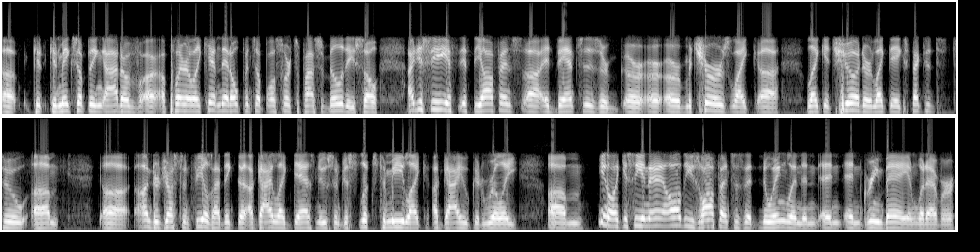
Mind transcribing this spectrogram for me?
uh, can, can make something out of a player like him, that opens up all sorts of possibilities. So I just see if if the offense uh, advances or or, or, or matures like. Uh, like it should or like they expected to um, uh, under Justin Fields. I think that a guy like Dazz Newsome just looks to me like a guy who could really, um, you know, like you see in all these offenses at New England and, and, and Green Bay and whatever,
